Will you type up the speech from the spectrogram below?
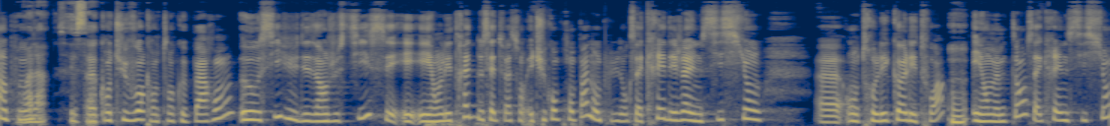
un peu. Voilà, c'est ça. Euh, quand tu vois qu'en tant que parents, eux aussi vivent des injustices et, et, et on les traite de cette façon. Et tu comprends pas non plus. Donc ça crée déjà une scission euh, entre l'école et toi. Mm. Et en même temps, ça crée une scission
